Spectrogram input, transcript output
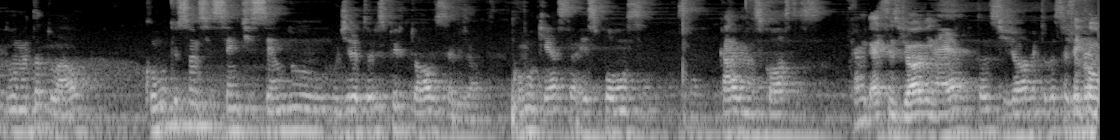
do momento atual, como que o senhor se sente sendo o diretor espiritual do CLJ? Como que é essa responsa, essa carga nas costas? Carregar esses jovens, É, todo esse jovem, toda essa essa juventude,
